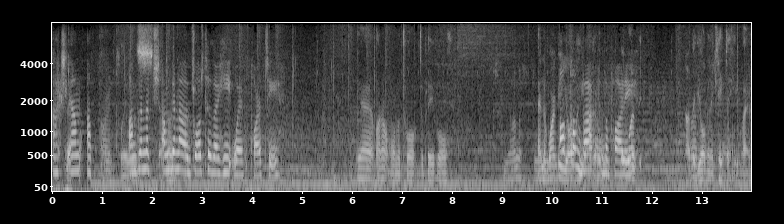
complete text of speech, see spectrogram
Actually, I'm I'm, Don't. I'm gonna ch I'm gonna go to the heat wave party. Yeah, I don't want to talk to people. To be honest, And it won't be I'll your come back wave. to the party. be- No, but you're gonna keep the heat wave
